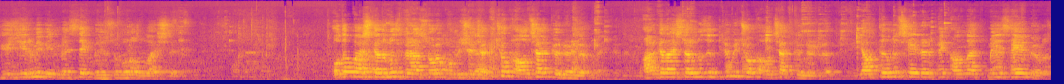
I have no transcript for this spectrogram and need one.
120 bin meslek mensubuna ulaştık. Oda başkanımız biraz sonra konuşacak. Çok alçak gönüllü. Arkadaşlarımızın tümü çok alçak gönüllü. Yaptığımız şeyleri pek anlatmayı sevmiyoruz.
